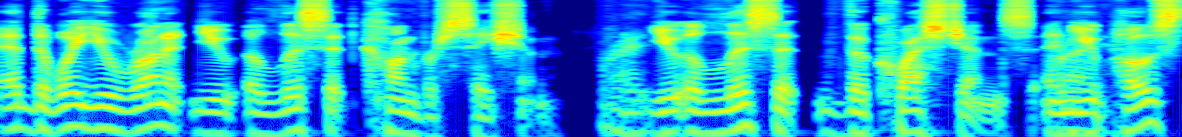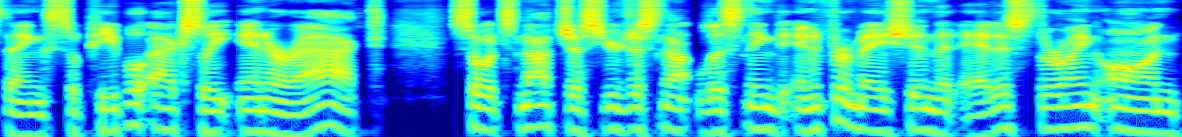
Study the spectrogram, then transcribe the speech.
Ed, the way you run it, you elicit conversation. Right. You elicit the questions and right. you pose things so people actually interact. So it's not just, you're just not listening to information that Ed is throwing on.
